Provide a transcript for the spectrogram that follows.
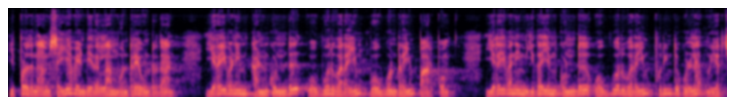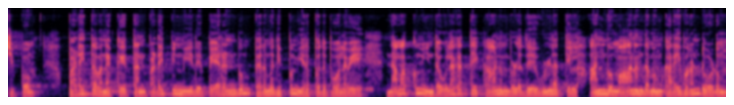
இப்பொழுது நாம் செய்ய வேண்டியதெல்லாம் ஒன்றே ஒன்றுதான். இறைவனின் கண் கொண்டு ஒவ்வொருவரையும் ஒவ்வொன்றையும் பார்ப்போம். இறைவனின் இதயம் கொண்டு ஒவ்வொருவரையும் புரிந்து கொள்ள முயற்சிப்போம். படைத்தவனுக்கு தன் படைப்பின் மீது பேரன்பும் பெருமதிப்பும் இருப்பது போலவே நமக்கும் இந்த உலகத்தை காணும் பொழுது உள்ளத்தில் அன்பும் ஆனந்தமும் கரைபுரண்டோடும்.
